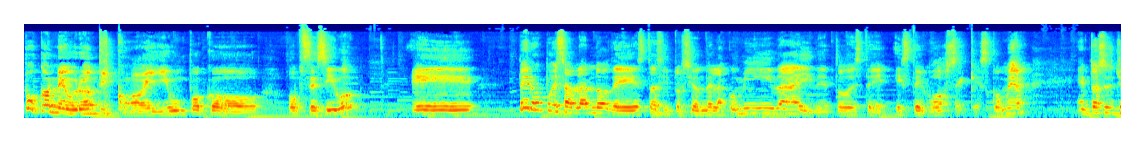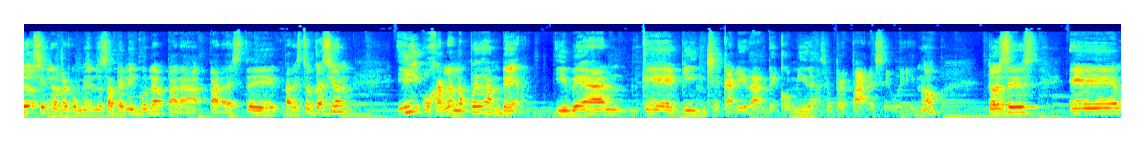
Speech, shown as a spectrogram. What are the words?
poco neurótico y un poco obsesivo. Eh, pero pues hablando de esta situación de la comida y de todo este, este goce que es comer. Entonces yo sí les recomiendo esa película para, para, este, para esta ocasión. Y ojalá la puedan ver y vean qué pinche calidad de comida se prepara ese güey, ¿no? Entonces, eh,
